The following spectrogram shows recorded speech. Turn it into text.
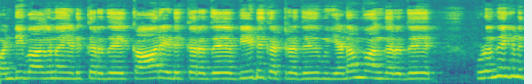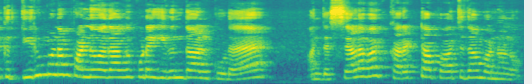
வண்டி வாகனம் எடுக்கிறது கார் எடுக்கிறது வீடு கட்டுறது இடம் வாங்கிறது. குழந்தைகளுக்கு திருமணம் பண்ணுவதாக கூட இருந்தால் கூட அந்த செலவை கரெக்டாக பார்த்து தான் பண்ணணும்.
